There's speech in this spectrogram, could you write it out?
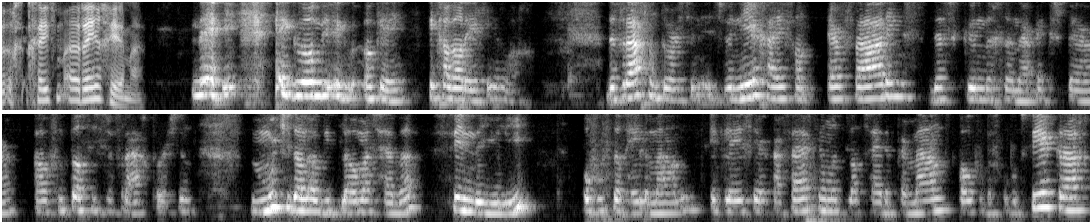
ge- geef, me- reageer maar. Nee, ik wil niet. Oké, ik ga wel reageren. Wacht. De vraag van Torsten is: wanneer ga je van ervaringsdeskundige naar expert? Oh, fantastische vraag, Torsten. Moet je dan ook diploma's hebben? Vinden jullie? Of hoeft dat helemaal niet? Ik lees circa 1500 bladzijden per maand over bijvoorbeeld veerkracht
